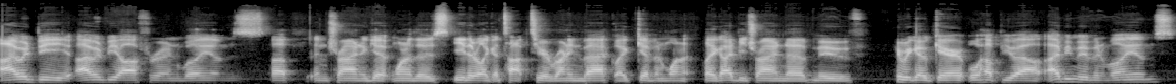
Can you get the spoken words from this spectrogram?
I would be I would be offering Williams up and trying to get one of those either like a top tier running back, like given one like I'd be trying to move. Here we go, Garrett. We'll help you out. I'd be moving Williams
